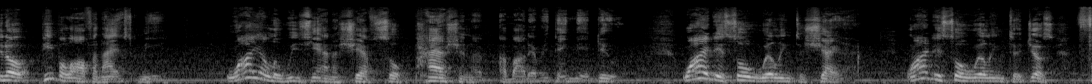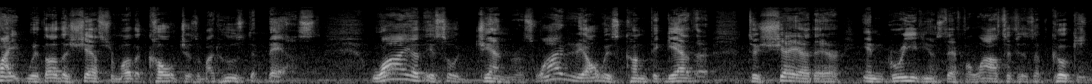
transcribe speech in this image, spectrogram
You know, people often ask me, why are Louisiana chefs so passionate about everything they do? Why are they so willing to share? Why are they so willing to just fight with other chefs from other cultures about who's the best? Why are they so generous? Why do they always come together to share their ingredients, their philosophies of cooking?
